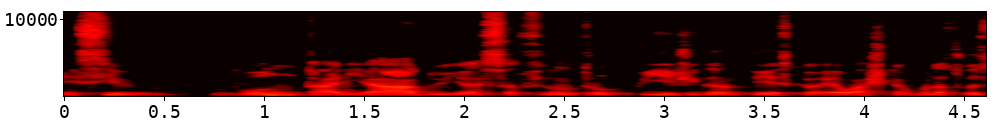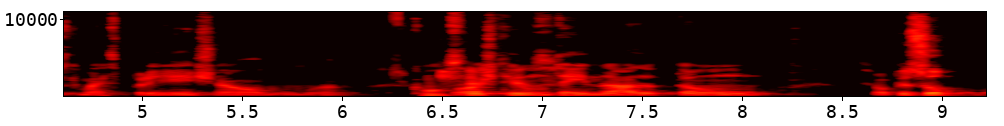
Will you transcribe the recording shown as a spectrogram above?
esse voluntariado e essa filantropia gigantesca, eu acho que é uma das coisas que mais preenche a alma humana. Com Eu acho que não certeza. tem nada tão. Se uma pessoa.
